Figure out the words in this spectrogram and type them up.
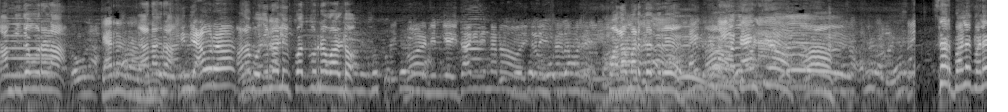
ನಮ್ದು ಇದೇ ಊರಣ ಯಾನಗರ? ನಿಂದು ಯಾವ್ರು? ಅಣ್ಣ ಮೊದಲಲ್ಲಿ ಇಪ್ಪತ್ತ್ ಮೂರನೇ ವಾರ್ಡು ನಿನ್ಗೆ ಇದಾಗಿದ್ದೀನಿ ನಾನು ಇದ್ರಲ್ಲಿ ಇನ್ಸ್ಟಾಗ್ರಾಮ್ ಅಲ್ಲಿ ಫಾಲೋ ಮಾಡ್ತಾ ಇದ್ರಿ ಥ್ಯಾಂಕ್ ಯು ಸರ್ ಬಳೆ ಬಳೆ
